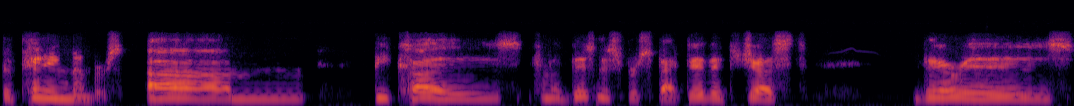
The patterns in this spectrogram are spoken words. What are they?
the paying members. Um, because from a business perspective, it's just there is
